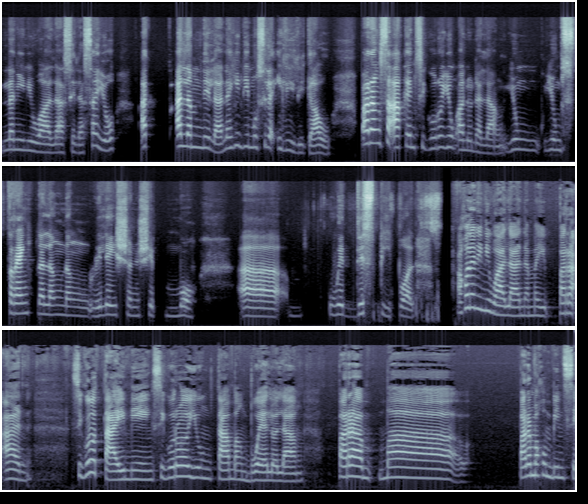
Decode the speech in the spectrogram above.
naniniwala sila sa'yo, at alam nila na hindi mo sila ililigaw. Parang sa akin siguro yung ano na lang, yung, yung strength na lang ng relationship mo uh, with these people. Ako naniniwala na may paraan. Siguro timing, siguro yung tamang buwelo lang para ma para makumbinse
